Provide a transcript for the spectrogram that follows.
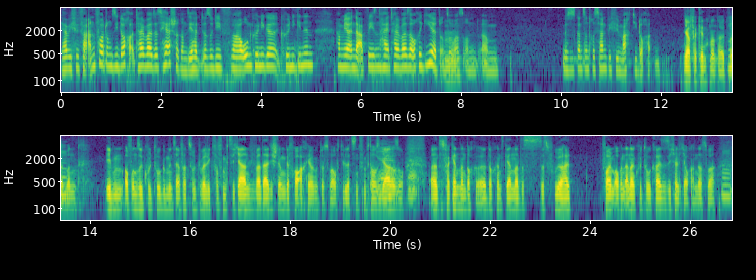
ja, wie viel Verantwortung sie doch teilweise als Herrscherin. Sie hat, also die Pharaonenkönige, Königinnen haben ja in der Abwesenheit teilweise auch regiert und mhm. sowas. Und ähm, das ist ganz interessant, wie viel Macht die doch hatten. Ja, verkennt man halt, weil mhm. man eben auf unsere Kultur gemünzt einfach zurück überlegt, vor 50 Jahren, wie war da die Stellung der Frau? Ach ja, gut, das war auch die letzten 5000 ja, Jahre so. Ja. Äh, das verkennt man doch, äh, doch ganz gern mal, dass das früher halt vor allem auch in anderen Kulturkreisen sicherlich auch anders war. Mhm.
